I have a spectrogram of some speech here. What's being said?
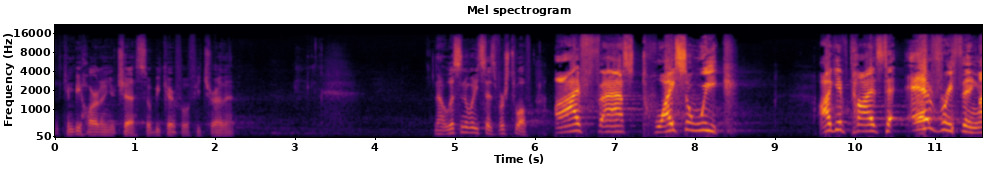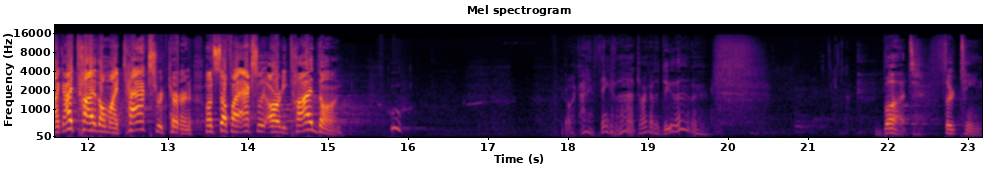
It can be hard on your chest, so be careful if you try that. Now, listen to what he says, verse 12. I fast twice a week. I give tithes to everything. Like I tithe on my tax return on stuff I actually already tithed on. You're like, I didn't think of that. Do I got to do that? But, 13,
